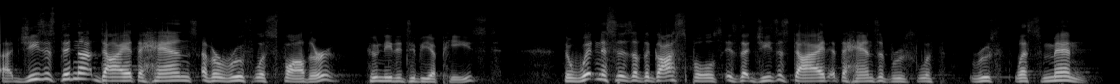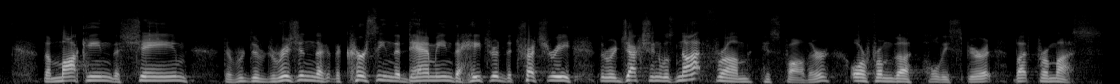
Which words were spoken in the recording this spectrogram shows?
uh, Jesus did not die at the hands of a ruthless father who needed to be appeased. The witnesses of the Gospels is that Jesus died at the hands of ruthless, ruthless men. The mocking, the shame, the, derision, the, the cursing, the damning, the hatred, the treachery, the rejection was not from his Father or from the Holy Spirit, but from us.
